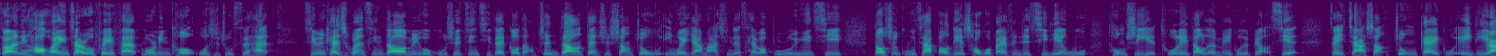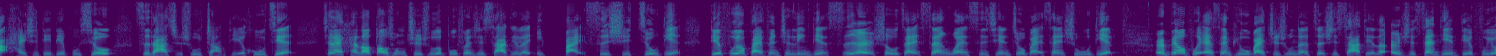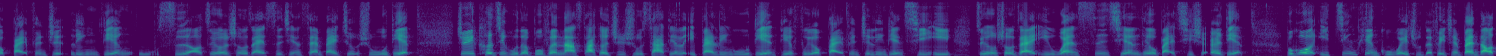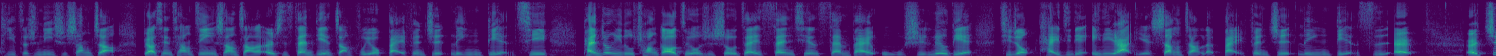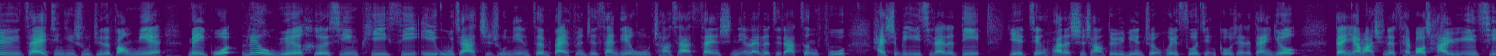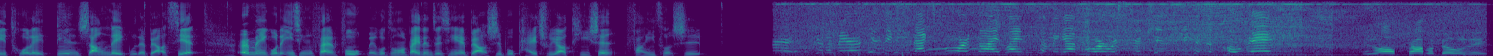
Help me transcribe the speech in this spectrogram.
早安，你好，欢迎加入非凡 Morning Call，我是朱思翰。新闻开始关心到美国股市近期在高档震荡，但是上周五因为亚马逊的财报不如预期，导致股价暴跌超过百分之七点五，同时也拖累到了美股的表现。再加上中概股 ADR 还是跌跌不休，四大指数涨跌互见。现在看到道琼指数的部分是下跌了一百四十九点，跌幅有百分之零点四二，收在三万四千九百三十五点。而标普 S M P 五百指数呢，则是下跌了二十三点，跌幅有百分之零点五四啊，最后收在四千三百九十五点。至于科技股的部分，纳斯达克指数下跌了一百零五点，跌幅有百分之零点七一，最后收在一万四千六百七十二点。不过，以晶片股为主的费城半导体则是逆势上涨，表现强劲，上涨了二十三点，涨幅有百分之零点七。盘中一度创高，最后是收在三千三百五十六点，其中台积电 ADR 也上涨了百分之零点四二。而至于在经济数据的方面，美国六月核心 PCE 物价指数年增百分之三点五，创下三十年来的最大增幅，还是比预期来的低，也减缓了市场对于联准会缩减购债的担忧。但亚马逊的财报差于预期，拖累电商类股的表现。而美国的疫情反复，美国总统拜登最近也表示，不排除要提升防疫措施。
